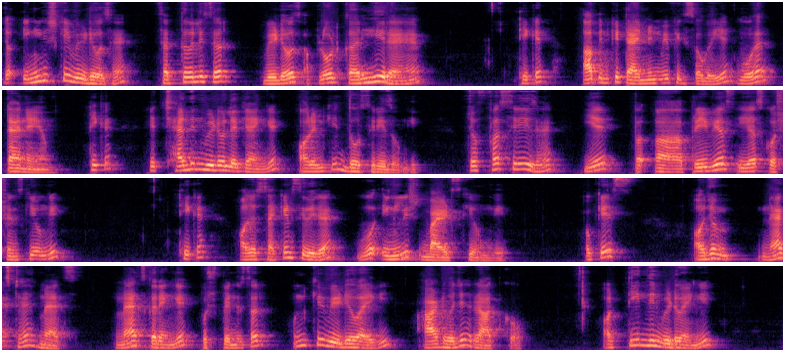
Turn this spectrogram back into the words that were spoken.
जो इंग्लिश की वीडियोस है, सत्यवली सर वीडियोस अपलोड कर ही रहे हैं, ठीक है? अब इनकी टाइमिंग भी फिक्स हो गई है, वो है टेन एम ठीक है? ये छः दिन वीडियो लेके आएँगे और इनकी दो सीरीज़ होंगी। जो फ़र्स्ट सीरीज़ है, ये प्रीवियस ईयर्स क्वेश्चंस की होंगी, ठीक है? और जो सेकंड सीरीज़ है, वो इंग्लिश बाइट्स की होंगी ओके और जो नेक्स्ट है मैथ्स मैथ्स करेंगे पुष्पेंद्र सर, उनकी वीडियो आएगी आठ बजे रात को, और तीन दिन वीडियो आएँगी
